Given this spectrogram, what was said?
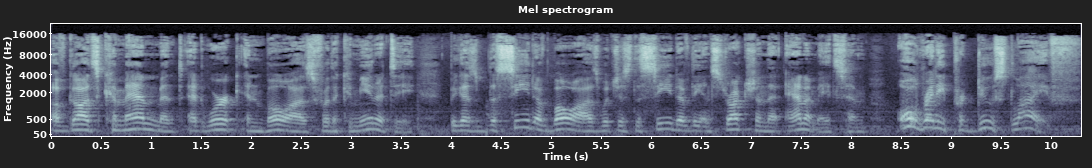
of God's commandment at work in Boaz for the community. Because the seed of Boaz, which is the seed of the instruction that animates him, already produced life.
